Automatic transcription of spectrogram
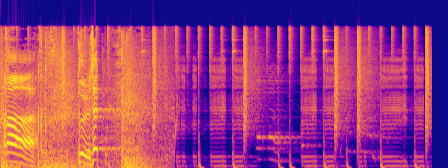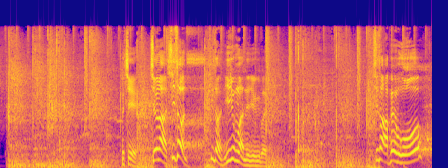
하나, 둘, 셋. 그렇지. 지현아, 시선. 시선. 이 주면 안 되지, 여기 봐. 시선 앞에 보고.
